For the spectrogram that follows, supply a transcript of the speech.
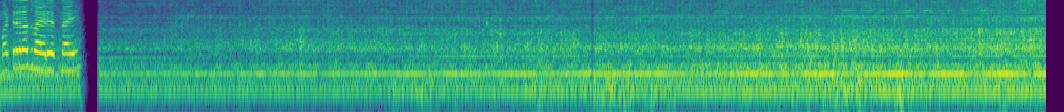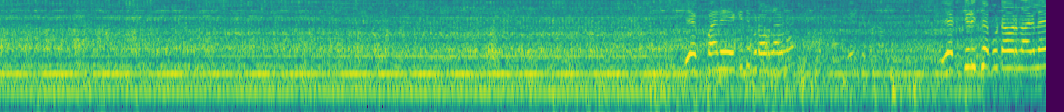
मटेरियलच बाहेर येत नाही. एक पाणी किती फुटावर लागलं? एक दीडशे फुटावर लागले.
